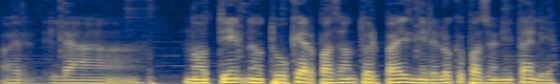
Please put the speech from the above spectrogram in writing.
a ver, no, no tuvo que haber pasado en todo el país. Mire lo que pasó en Italia.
